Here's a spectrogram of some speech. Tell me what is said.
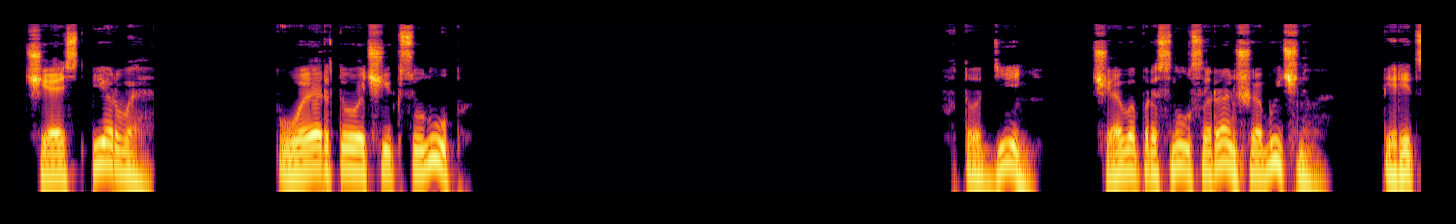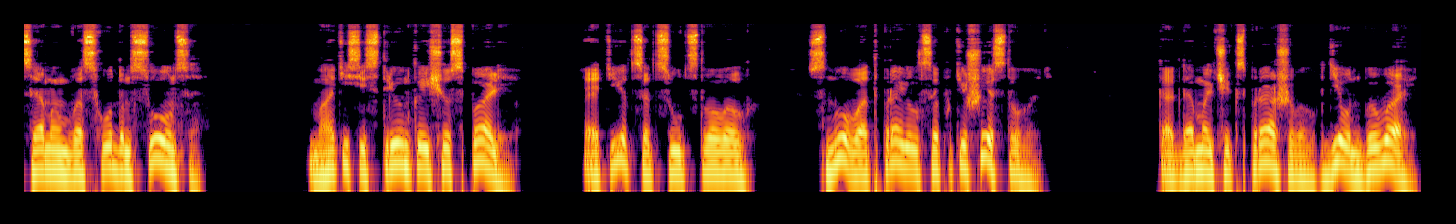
Часть первая. Пуэрто-Чиксулуп. В тот день Чава проснулся раньше обычного, перед самым восходом солнца. Мать и сестренка еще спали, отец отсутствовал, снова отправился путешествовать. Когда мальчик спрашивал, где он бывает,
